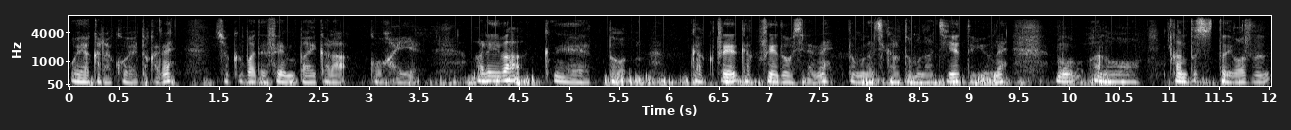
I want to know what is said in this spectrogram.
親から声とかね、職場で先輩から後輩へ、あるいは、えーと学生学生同士でね、友達から友達へというね、もうあの半年と言わず、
